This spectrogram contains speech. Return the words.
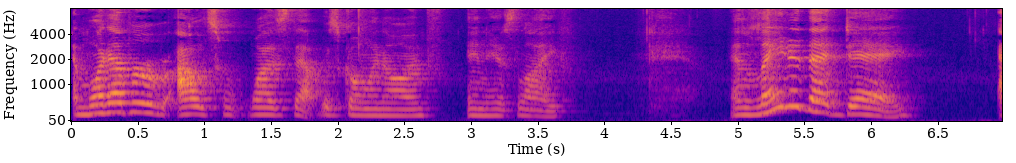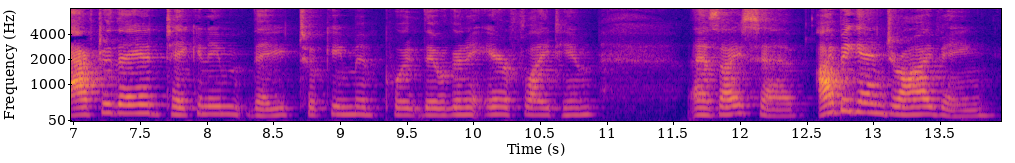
and whatever else was that was going on in his life. And later that day, after they had taken him, they took him and put, they were going to air flight him as I said, I began driving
